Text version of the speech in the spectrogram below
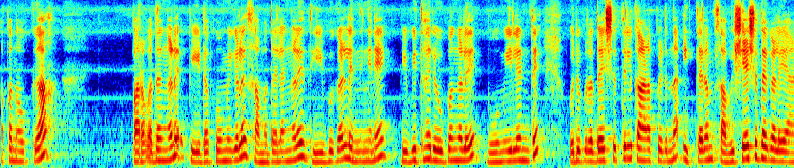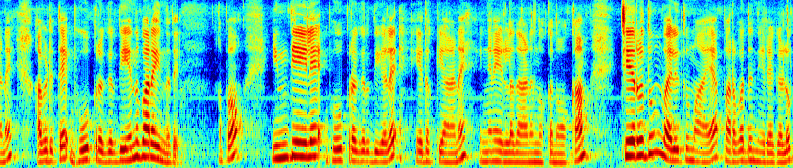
അപ്പോൾ നോക്കുക പർവതങ്ങൾ പീഠഭൂമികൾ സമതലങ്ങൾ ദ്വീപുകൾ എന്നിങ്ങനെ വിവിധ രൂപങ്ങൾ ഭൂമിയിലുണ്ട്. ഒരു പ്രദേശത്തിൽ കാണപ്പെടുന്ന ഇത്തരം സവിശേഷതകളെയാണ് അവിടുത്തെ ഭൂപ്രകൃതി എന്ന് പറയുന്നത്. അപ്പോൾ ഇന്ത്യയിലെ ഭൂപ്രകൃതികൾ ഏതൊക്കെയാണ് എങ്ങനെയുള്ളതാണെന്നൊക്കെ നോക്കാം. ചെറുതും വലുതുമായ പർവതനിരകളും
